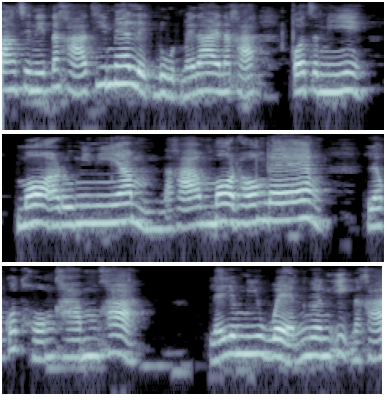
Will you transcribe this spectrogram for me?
บางชนิดนะคะ ที่แม่เหล็กดูดไม่ได้นะคะ ก็จะมีหม้ออลูมิเนียมนะคะหม้อทองแดง แล้วก็ทองคำค่ะ และยังมีแหวนเงินอีกนะคะ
